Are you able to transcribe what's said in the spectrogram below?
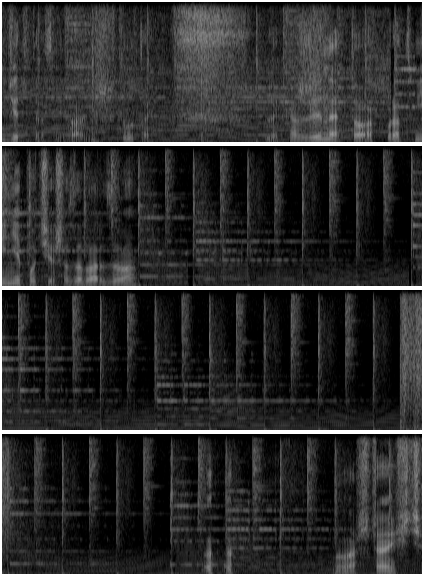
Gdzie ty teraz mnie walisz? Tutaj. Lekarzynę, to akurat mnie nie pociesza za bardzo. No na szczęście.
